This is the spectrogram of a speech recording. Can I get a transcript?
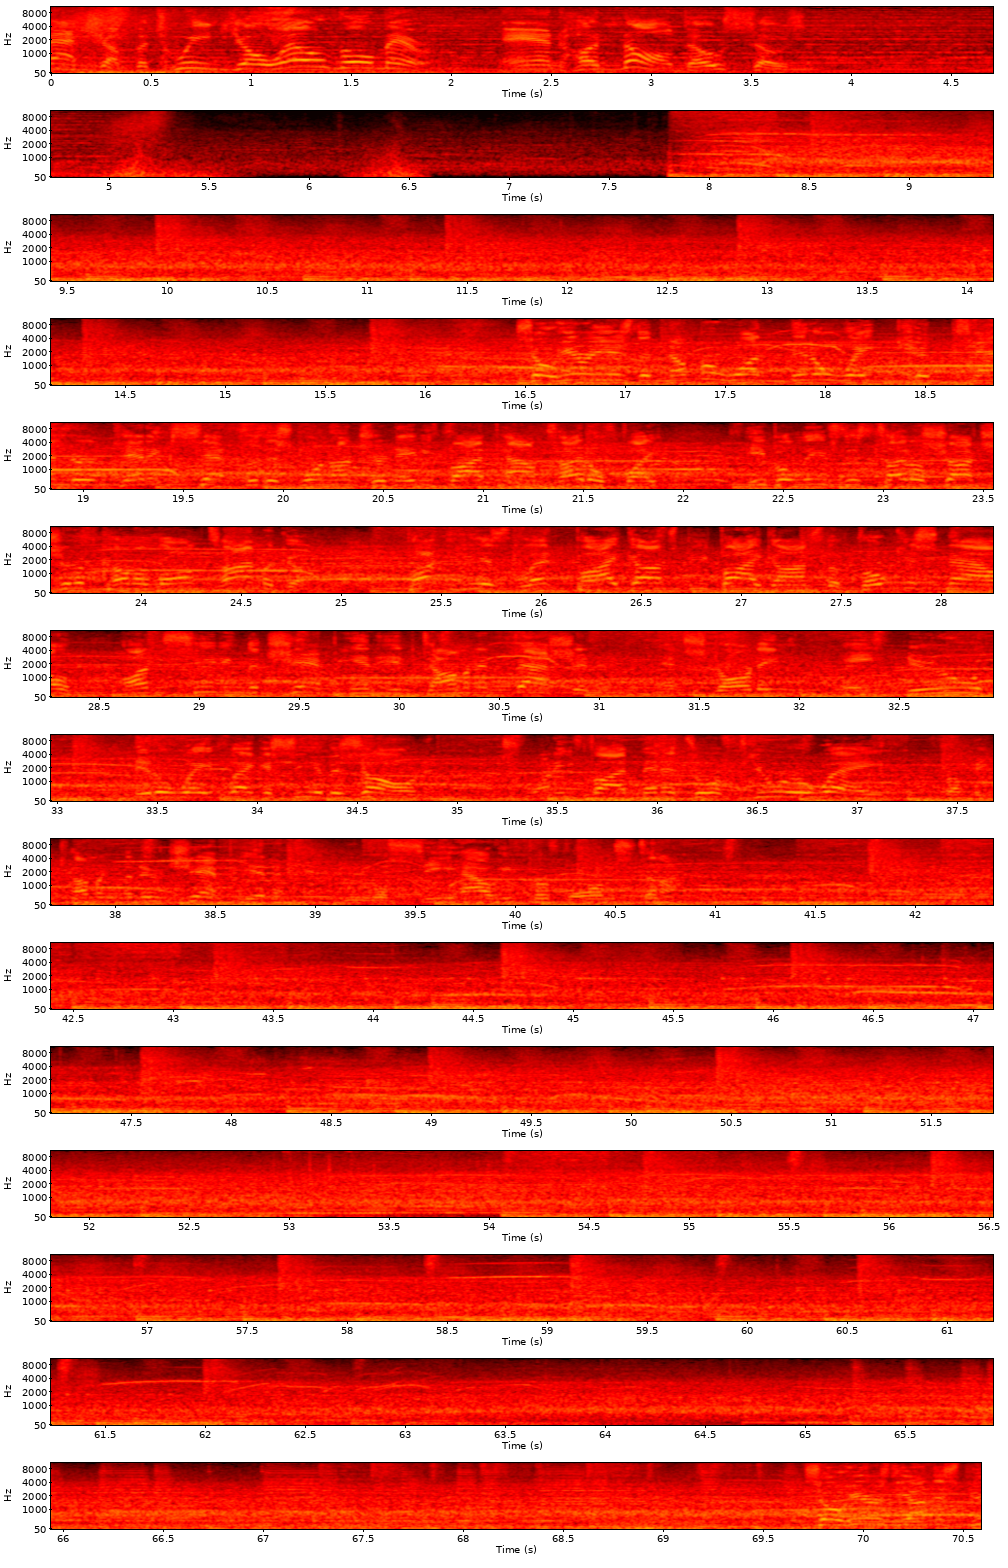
matchup between Yoel Romero and Ronaldo Souza. So here he is, the number one middleweight contender, getting set for this 185-pound title fight. He believes this title shot should have come a long time ago, but he has let bygones be bygones. The focus now, unseating the champion in dominant fashion and starting a new middleweight legacy of his own. 25 minutes or fewer away from becoming the new champion. We will see how he performs tonight.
